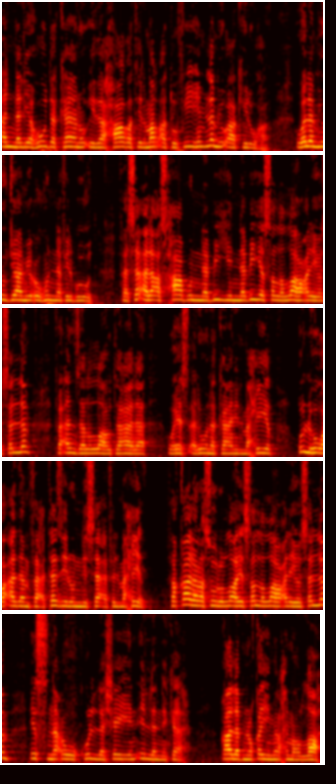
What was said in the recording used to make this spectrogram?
أن اليهود كانوا إذا حاضت المرأة فيهم لم يآكلوها ولم يجامعوهن في البيوت فسأل أصحاب النبي النبي صلى الله عليه وسلم فأنزل الله تعالى ويسألونك عن المحيض قل هو أذى فاعتزلوا النساء في المحيض. فقال رسول الله صلى الله عليه وسلم اصنعوا كل شيء إلا النكاح. قال ابن القيم رحمه الله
